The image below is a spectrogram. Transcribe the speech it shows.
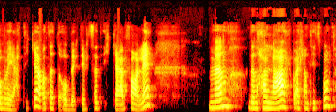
og vet ikke at dette objektivt sett ikke er farlig. Men den har lært på et eller annet tidspunkt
